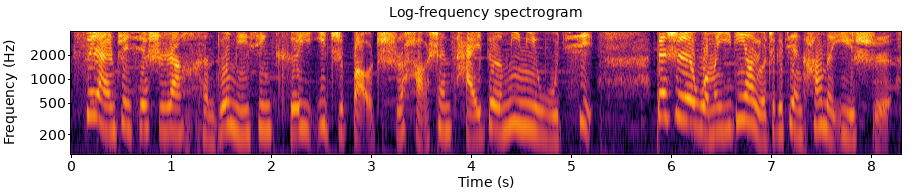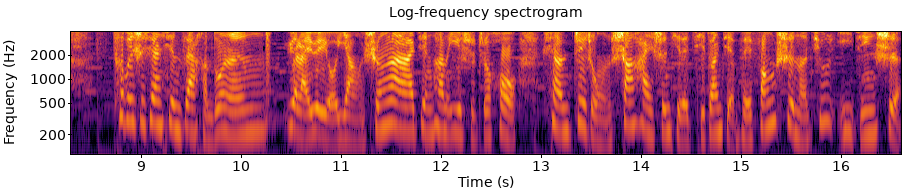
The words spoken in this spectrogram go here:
虽然这些是让很多明星可以一直保持好身材的秘密武器，但是我们一定要有这个健康的意识。特别是像现在很多人越来越有养生啊、健康的意识之后，像这种伤害身体的极端减肥方式呢，其实已经是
